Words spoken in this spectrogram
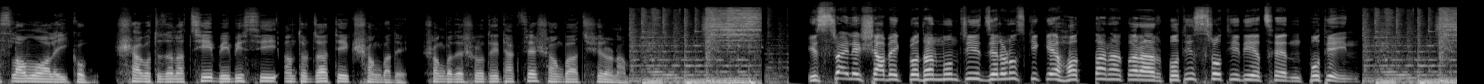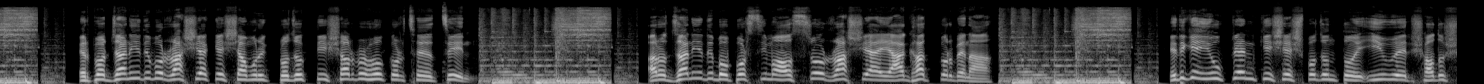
আসসালামু আলাইকুম। স্বাগত জানাচ্ছি বিবিসি আন্তর্জাতিক সংবাদে। সংবাদের শুরুতেই থাকছে সংবাদ শিরোনাম। ইসরায়েলের সাবেক প্রধানমন্ত্রী জেলনস্কিকে হত্যা না করার প্রতিশ্রুতি দিয়েছেন পুতিন। এরপর জানিয়ে দেব রাশিয়াকে সামরিক প্রযুক্তি সরবরাহ করছে চীন। আরও জানিয়ে দেব পশ্চিমা অস্ত্র রাশিয়ায় আঘাত করবে না। এদিকে ইউক্রেন কি শেষ পর্যন্ত ইউ এর সদস্য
